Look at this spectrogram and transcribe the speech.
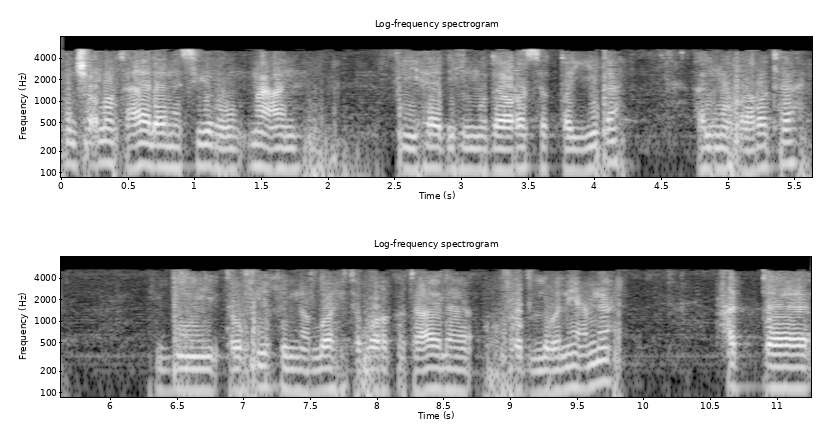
فإن شاء الله تعالى نسير معا في هذه المدارسة الطيبة المباركة بتوفيق من الله تبارك وتعالى وفضل ونعمة حتى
